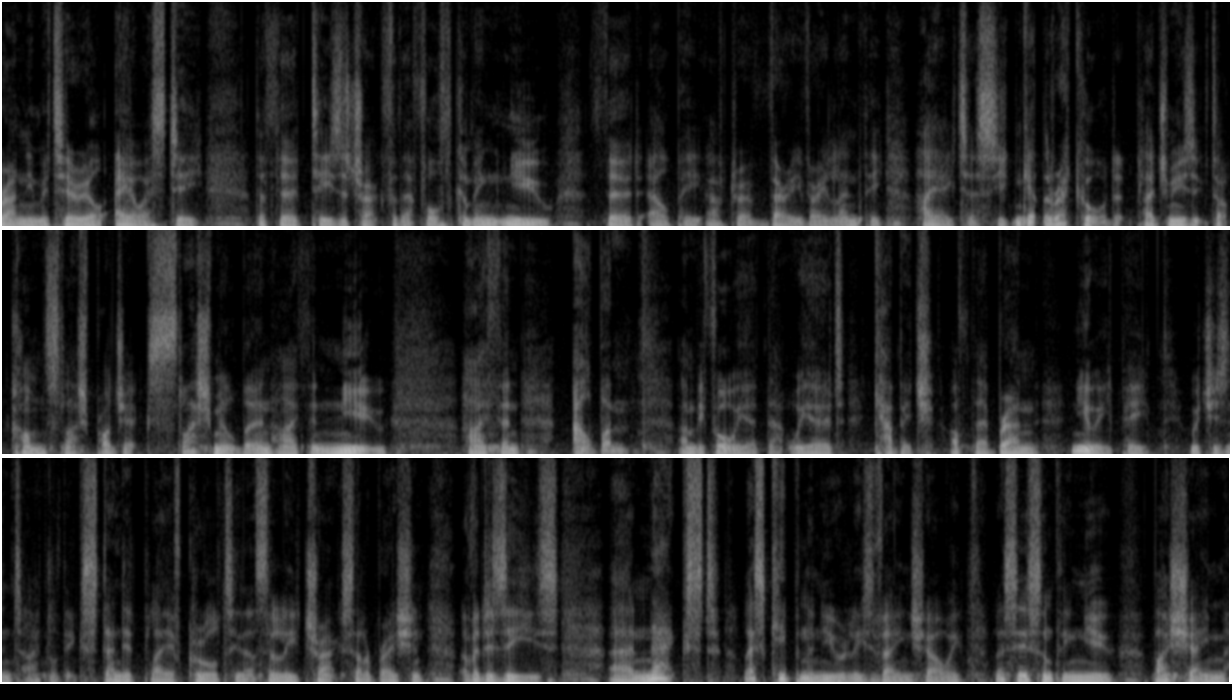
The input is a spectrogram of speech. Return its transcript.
brand new material, AOST, the third teaser track for their forthcoming new third LP after a very, very lengthy hiatus. You can get the record at pledgemusic.com slash project slash Milburn hyphen new hyphen album. And before we heard that, we heard Cabbage off their brand new EP, which is entitled Extended Play of Cruelty. That's the lead track celebration of a disease. Uh, next, let's keep in the new release vein, shall we? Let's hear something new by Shame.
